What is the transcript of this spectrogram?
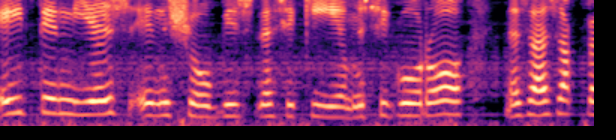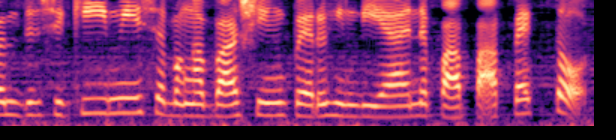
18 years in showbiz na si Kim. Siguro, nasasaktan din si Kimi sa mga bashing pero hindi yan napapa-apekto.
